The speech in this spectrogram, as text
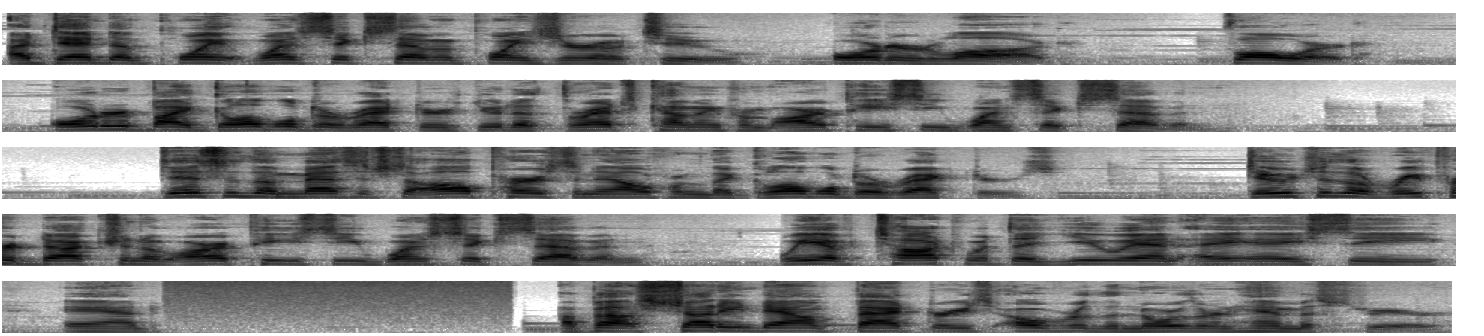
Addendum Point 167.02 Order Log Forward. Ordered by Global Directors due to threats coming from RPC-167. This is a message to all personnel from the Global Directors. Due to the reproduction of RPC-167, we have talked with the UNAAC and about shutting down factories over the Northern Hemisphere.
